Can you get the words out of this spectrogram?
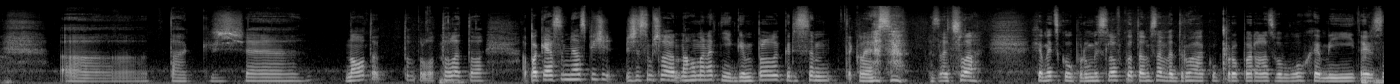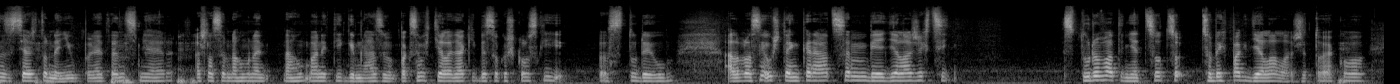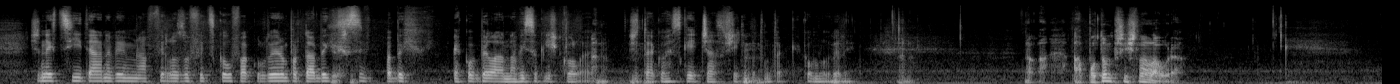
uh, takže No, to, to bylo tohleto. A pak já jsem měla spíš, že jsem šla na humanitní Gimple, kdy jsem, takhle já jsem začala chemickou průmyslovku, tam jsem ve druháku propadala s obou chemií, takže jsem zjistila, že to není úplně ten směr a šla jsem na, human, na humanitní gymnázium. Pak jsem chtěla nějaký vysokoškolský eh, studium, ale vlastně už tenkrát jsem věděla, že chci studovat něco, co, co bych pak dělala, že to jako, že nechci jít, já nevím, na filozofickou fakultu, jenom proto, abych, si, abych jako byla na vysoké škole. Ano. Že to je jako hezký čas, všichni potom tak jako mluvili. Ano. No a, a potom přišla Laura.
